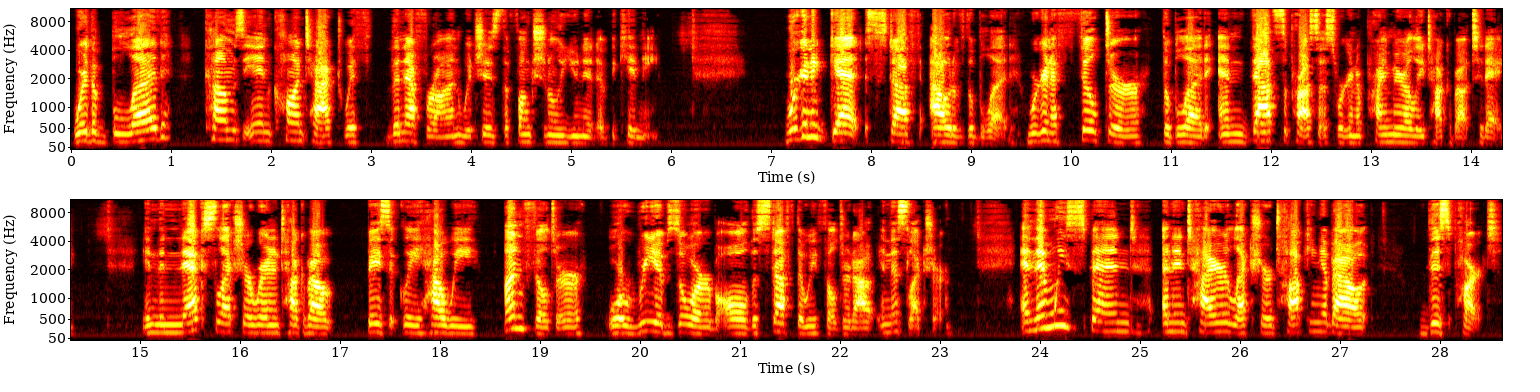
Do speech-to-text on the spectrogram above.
where the blood comes in contact with the nephron, which is the functional unit of the kidney. We're going to get stuff out of the blood. We're going to filter the blood, and that's the process we're going to primarily talk about today. In the next lecture, we're going to talk about basically how we unfilter or reabsorb all the stuff that we filtered out in this lecture. And then we spend an entire lecture talking about this part.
